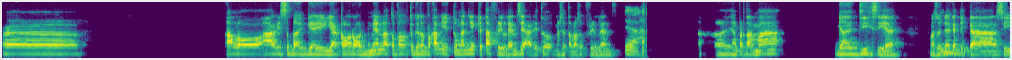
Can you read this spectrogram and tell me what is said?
eh, kalau Ari sebagai ya kalau roadman atau fotografer kan hitungannya kita freelance ya Ari itu masih termasuk freelance. Ya. Uh, yang pertama gaji sih ya. Maksudnya hmm. ketika si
